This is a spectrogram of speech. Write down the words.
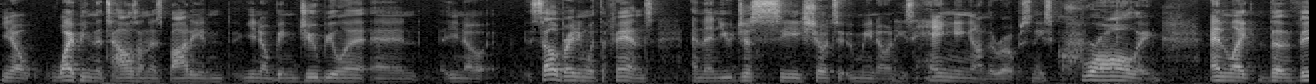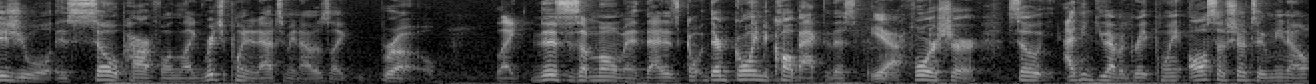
you know, wiping the towels on his body and you know, being jubilant and you know, celebrating with the fans. And then you just see Shota Umino and he's hanging on the ropes and he's crawling and like the visual is so powerful and like rich pointed out to me and i was like bro like this is a moment that is go- they're going to call back to this Yeah. for sure. So i think you have a great point. Also shota umino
